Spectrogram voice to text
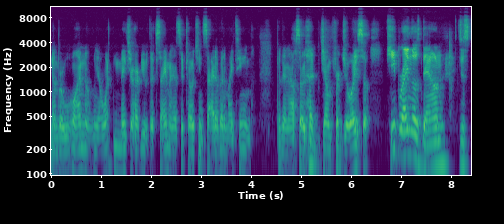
number one, you know what makes your heart beat with excitement. That's the coaching side of it and my team. But then also jump for joy. So keep writing those down. Just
